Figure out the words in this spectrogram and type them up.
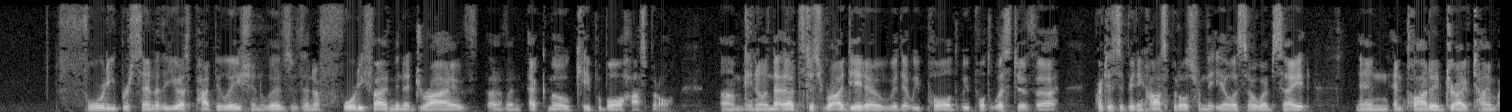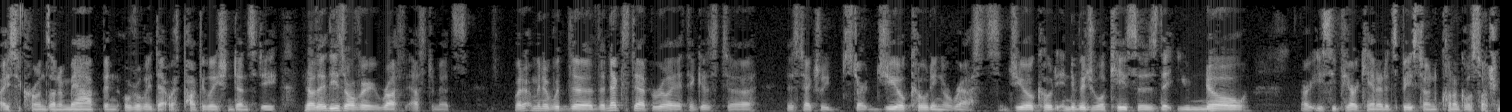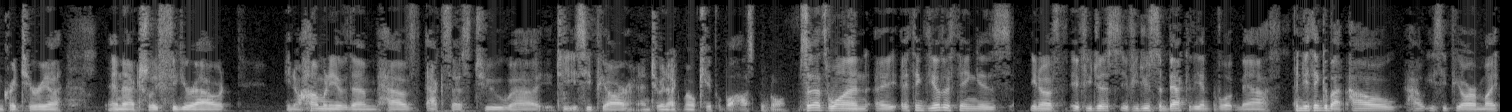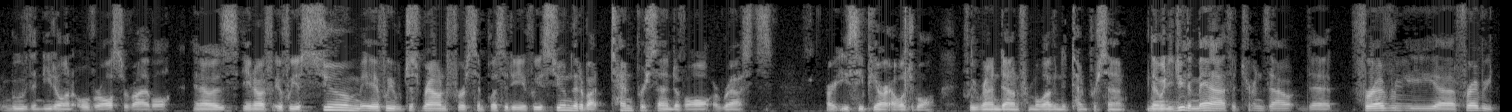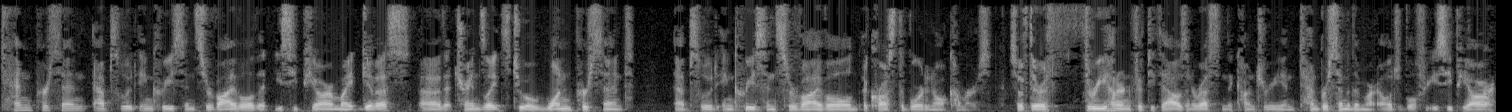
40% of the U.S. population lives within a 45 minute drive of an ECMO capable hospital. Um, you know, and that, that's just raw data that we pulled. We pulled a list of uh, participating hospitals from the ELSO website and, and plotted drive time isochrones on a map and overlaid that with population density. You know, they, these are all very rough estimates. But I mean, with the the next step really, I think, is to is to actually start geocoding arrests, geocode individual cases that you know are ECPR candidates based on clinical selection criteria, and actually figure out you know, how many of them have access to uh, to ECPR and to an ECMO capable hospital. So that's one. I, I think the other thing is, you know, if, if you just if you do some back of the envelope math and you think about how how ECPR might move the needle on overall survival, and I was, you know, if, if we assume if we just round for simplicity, if we assume that about 10% of all arrests are ECPR eligible. If we round down from 11 to 10 percent, then when you do the math, it turns out that for every uh, for every 10 percent absolute increase in survival that ECPR might give us, uh, that translates to a 1 percent absolute increase in survival across the board in all comers. So if there are 350,000 arrests in the country and 10 percent of them are eligible for ECPR,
